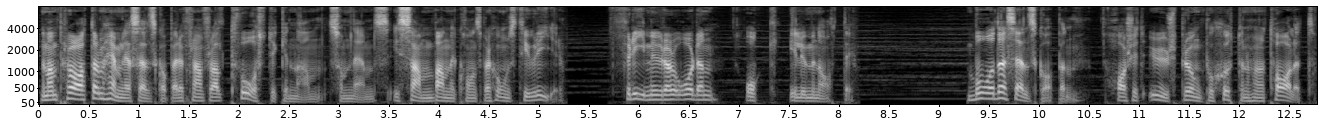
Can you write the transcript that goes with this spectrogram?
När man pratar om hemliga sällskap är det framförallt två stycken namn som nämns i samband med konspirationsteorier. Frimurarorden och Illuminati. Båda sällskapen har sitt ursprung på 1700-talet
